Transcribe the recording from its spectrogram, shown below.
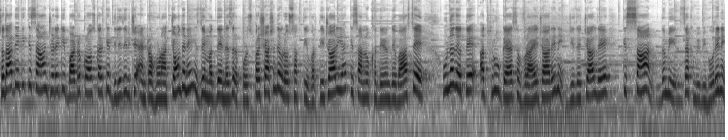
ਸੋ ਦੱਸ ਦਈਏ ਕਿ ਕਿਸਾਨ ਜਿਹੜੇ ਕਿ ਬਾਰਡਰ ਕ੍ਰਾਸ ਕਰਕੇ ਦਿੱਲੀ ਦੇ ਵਿੱਚ ਐਂਟਰ ਹੋਣਾ ਚਾਹੁੰਦੇ ਨੇ, ਇਸ ਦੇ ਮੱਦੇ ਨਜ਼ਰ ਪੁਲਿਸ ਪ੍ਰਸ਼ਾਸਨ ਦੇ ਵੱਲੋਂ ਸਖਤੀ ਵਰਤੀ ਜਾ ਰਹੀ ਹੈ। ਕਿਸਾਨਾਂ ਨੂੰ ਖਦੇਣ ਦੇ ਵਾਸਤੇ ਉਹਨਾਂ ਦੇ ਉੱਤੇ ਅਥਰੂ ਗੈਸ ਵਰਾਏ ਜਾ ਰਹੇ ਨੇ, ਜਿਸ ਦੇ ਚੱਲਦੇ ਕਿਸਾਨ ਗੰਭੀਰ ਜ਼ਖਮੀ ਵੀ ਹੋ ਰਹੇ ਨੇ।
